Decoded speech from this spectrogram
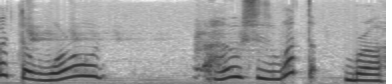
What the world? Host is what the bruh?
